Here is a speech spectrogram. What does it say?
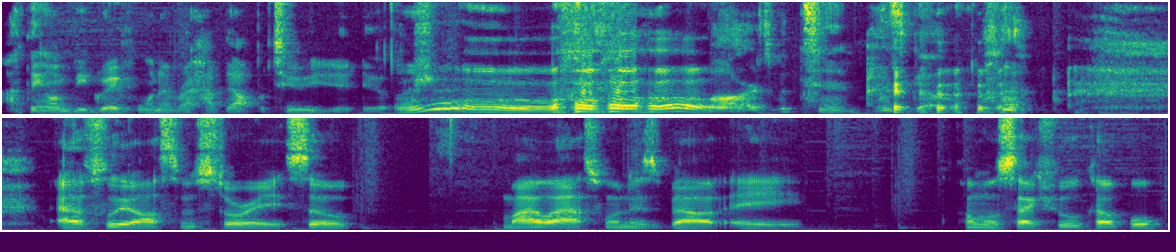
I think I'm gonna be grateful whenever I have the opportunity to do it. For sure. Ooh. Bars with Tim. Let's go. Absolutely awesome story. So, my last one is about a homosexual couple.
